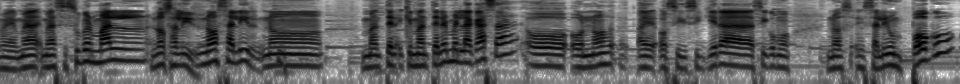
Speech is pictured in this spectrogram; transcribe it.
Me, hace súper mal No salir. no salir, no manten- que mantenerme en la casa o, o no eh, o si siquiera así como no salir un poco,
